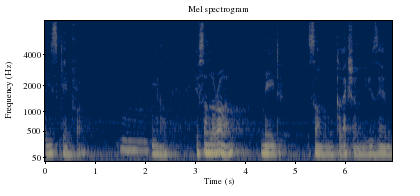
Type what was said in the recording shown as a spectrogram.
this came from. You know, if Saint Laurent made some collection using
